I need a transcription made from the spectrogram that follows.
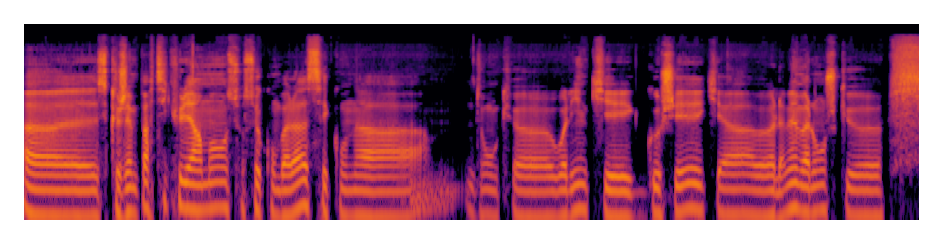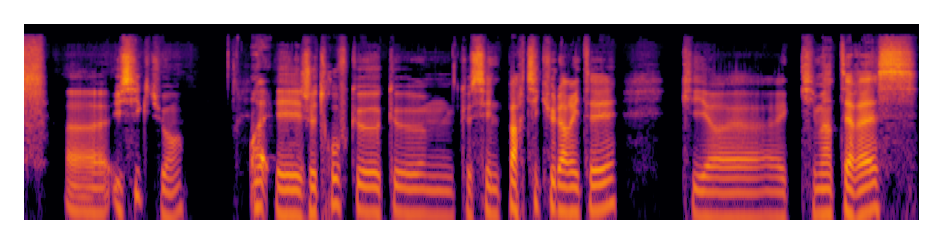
Euh, ce que j'aime particulièrement sur ce combat-là, c'est qu'on a donc euh, Walin qui est gaucher, qui a euh, la même allonge que euh, Usyk, tu vois. Et je trouve que, que, que c'est une particularité qui, qui m'intéresse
